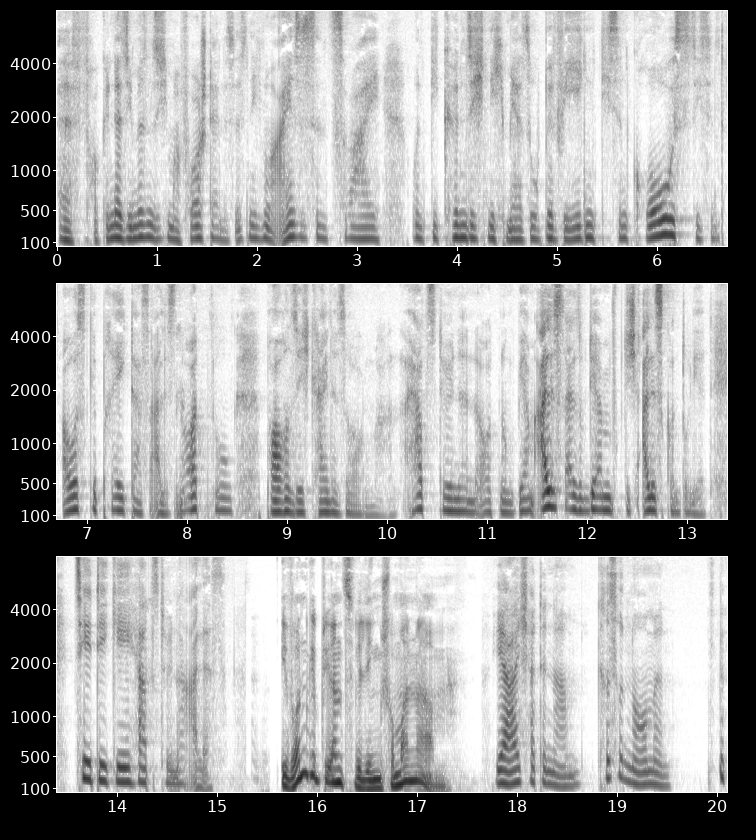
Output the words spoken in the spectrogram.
äh, Frau Kinder, Sie müssen sich mal vorstellen, es ist nicht nur eins, es sind zwei. Und die können sich nicht mehr so bewegen. Die sind groß, die sind ausgeprägt, da ist alles in Ordnung, brauchen sich keine Sorgen machen. Herztöne in Ordnung. Wir haben alles, also wir haben wirklich alles kontrolliert. CTG, Herztöne, alles. Yvonne gibt ihren Zwillingen schon mal Namen. Ja, ich hatte Namen. Chris und Norman.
